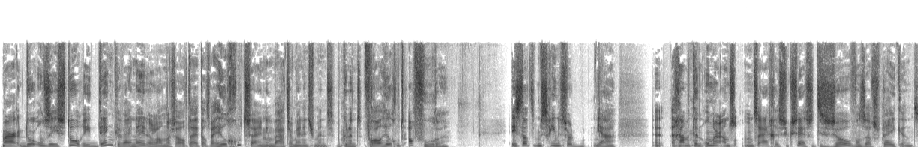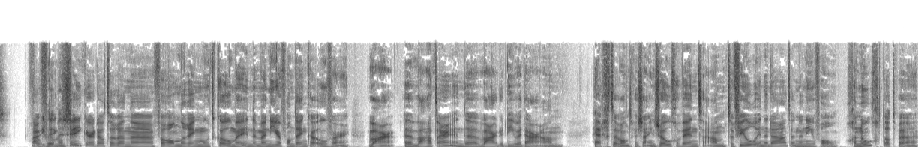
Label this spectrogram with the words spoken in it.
Maar door onze historie denken wij Nederlanders altijd dat wij heel goed zijn in watermanagement. We kunnen het vooral heel goed afvoeren. Is dat misschien een soort, ja, eh, gaan we ten onder aan ons eigen succes? Het is zo vanzelfsprekend. Nou, ik denk mensen. zeker dat er een eh, verandering moet komen in de manier van denken over waar, eh, water en de waarde die we daaraan hechten. Want we zijn zo gewend aan te veel inderdaad. En in ieder geval genoeg dat we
